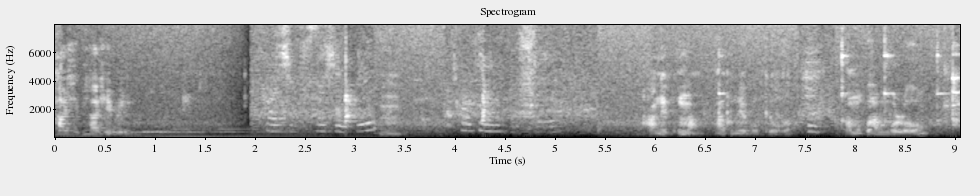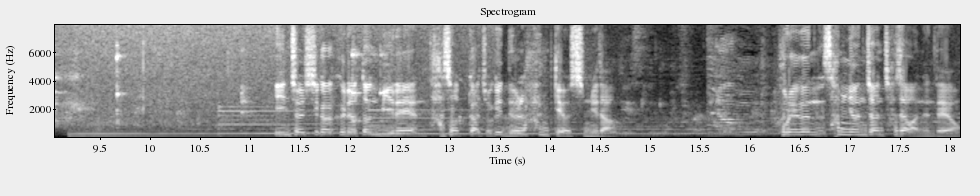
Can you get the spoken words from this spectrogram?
40, 41. 음. 안 했구만. 확인해 볼게요. 까먹고 하는 걸로. 인철 씨가 그렸던 미래엔 다섯 가족이 늘 함께였습니다. 불행은 3년 전 찾아왔는데요.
